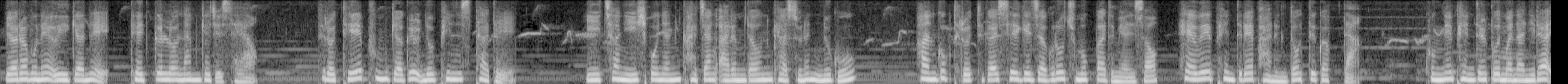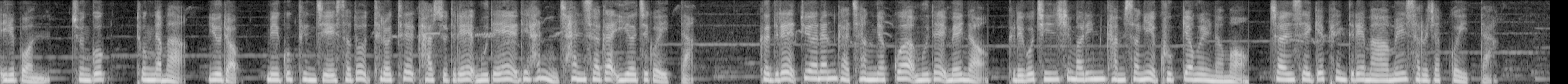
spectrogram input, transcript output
여러분의 의견을 댓글로 남겨주세요. 트로트의 품격을 높인 스타들. 2025년 가장 아름다운 가수는 누구? 한국 트로트가 세계적으로 주목받으면서 해외 팬들의 반응도 뜨겁다. 국내 팬들뿐만 아니라 일본, 중국, 동남아, 유럽, 미국 등지에서도 트로트 가수들의 무대에 대한 찬사가 이어지고 있다. 그들의 뛰어난 가창력과 무대 매너, 그리고 진심 어린 감성이 국경을 넘어 전 세계 팬들의 마음을 사로잡고 있다.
